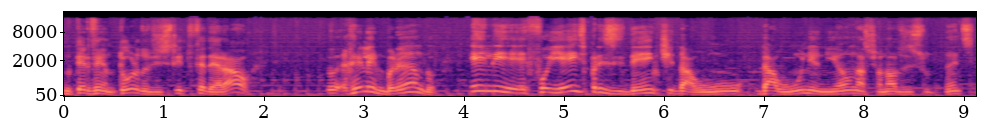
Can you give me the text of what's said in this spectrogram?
interventor do Distrito Federal, relembrando, ele foi ex-presidente da, UN, da UNE, União Nacional dos Estudantes.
